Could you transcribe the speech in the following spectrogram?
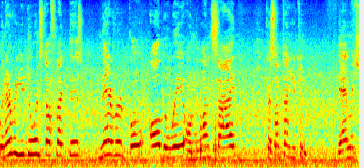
Whenever you're doing stuff like this, never go all the way on one side because sometimes you can damage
